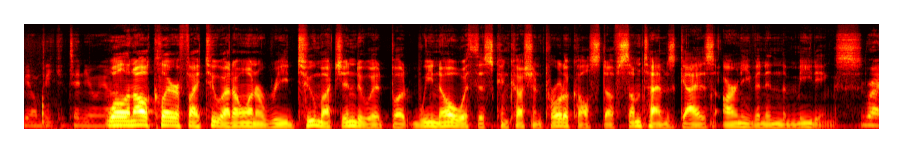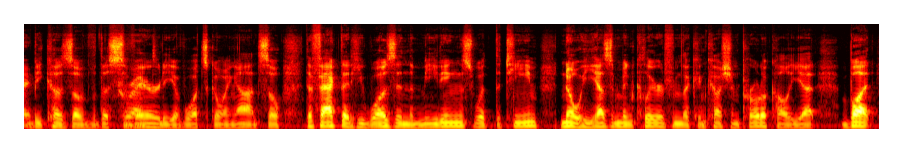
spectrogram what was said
you know be continuing. On. Well, and I'll clarify too. I don't want to read too much into it, but we know with this concussion protocol stuff, sometimes guys aren't even in the meetings right. because of the severity Correct. of what's going on. So the fact that he was in the meetings with the team, no, he hasn't been cleared from the concussion protocol yet, but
